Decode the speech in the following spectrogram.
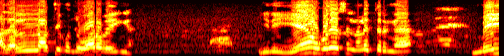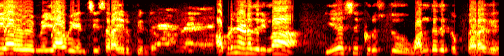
அது எல்லாத்தையும் கொஞ்சம் ஓரம் வைங்க. இனி ஏன் உபதேசம் நிலைத்திருங்க? மெய்யாகவே மெய்யாகவே என் சீசரா இருப்பீர்கள். அப்படின்னு என்ன தெரியுமா? இயேசு கிறிஸ்து வந்ததுக்கு பிறகு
